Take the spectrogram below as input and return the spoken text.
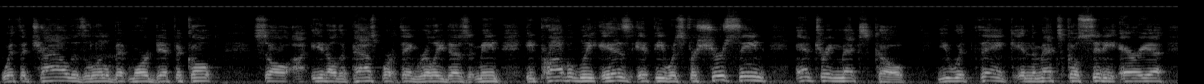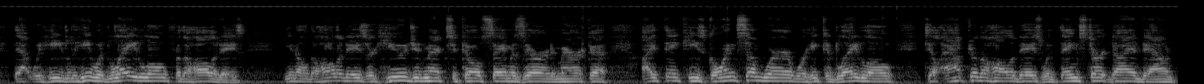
With a child is a little bit more difficult. So, uh, you know, the passport thing really doesn't mean he probably is. If he was for sure seen entering Mexico, you would think in the Mexico City area that would he he would lay low for the holidays. You know, the holidays are huge in Mexico, same as they are in America. I think he's going somewhere where he could lay low till after the holidays when things start dying down.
